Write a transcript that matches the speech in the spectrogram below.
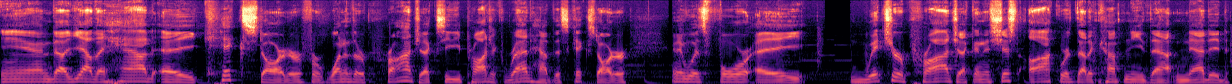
And uh, yeah, they had a Kickstarter for one of their projects. CD Projekt Red had this Kickstarter, and it was for a Witcher project. And it's just awkward that a company that netted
